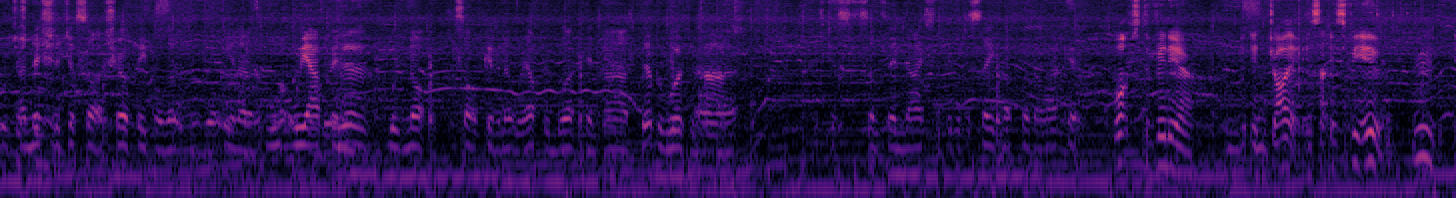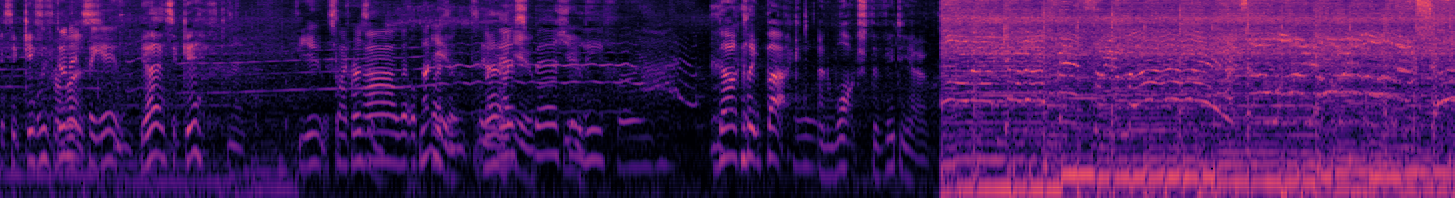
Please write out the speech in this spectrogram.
we've just and this should just sort of show people that you know we- we have been Yeah. we've not sort of given up we have been working hard they've been working uh, hard. it's just something nice for people to see hopefully they like it Watch the video and enjoy it. It's, it's for you. It's a gift Mm. we've from done us. it for you Yeah, it's a gift. For you. it's a like present. our little Not present to No, you. not you. especially for you Now click back and watch the video. It's a one revolution.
